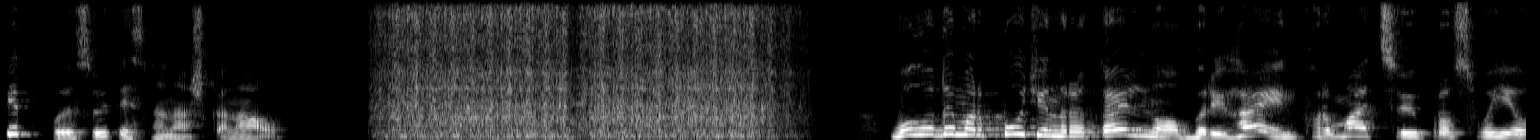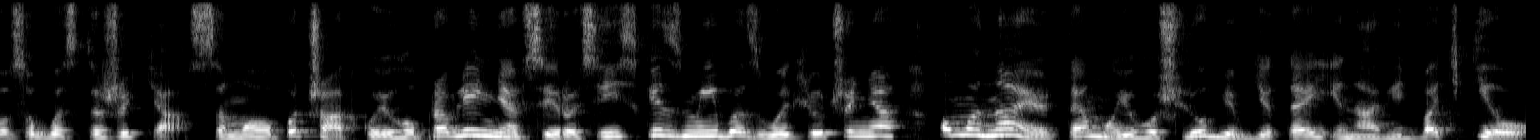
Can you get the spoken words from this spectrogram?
Підписуйтесь на наш канал. Володимир Путін ретельно оберігає інформацію про своє особисте життя. З самого початку його правління всі російські змі без виключення оминають тему його шлюбів, дітей і навіть батьків.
